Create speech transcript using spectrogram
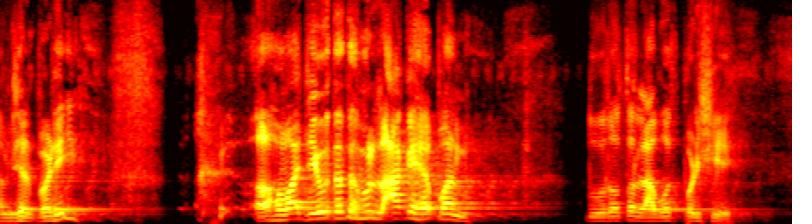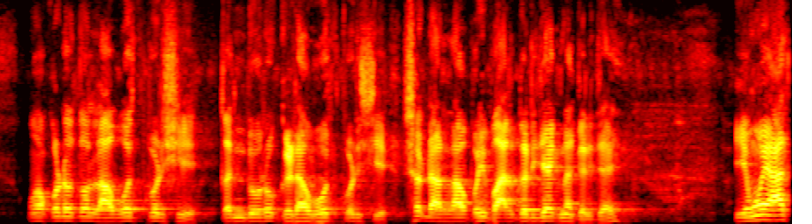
સમજણ પડી? હવા જેવું તો તમને લાગે હે પણ. દોરો તો લાવવો જ પડશે. ઓકડો તો લાવવો જ પડશે. કંદોરો ઘડાવવો જ પડશે. સડાર લાવ પછી વાર કરી જાય કે ના કરી જાય? એમાંય હાથ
